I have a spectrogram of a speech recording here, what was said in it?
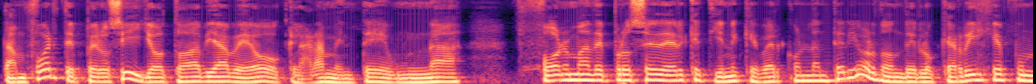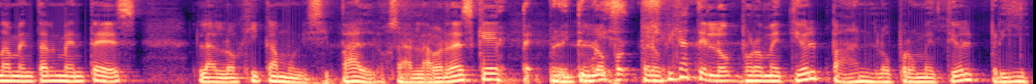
tan fuerte. Pero sí, yo todavía veo claramente una forma de proceder que tiene que ver con la anterior, donde lo que rige fundamentalmente es la lógica municipal. O sea, la verdad es que... Pero, pero fíjate, lo prometió el PAN, lo prometió el PRI,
